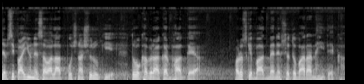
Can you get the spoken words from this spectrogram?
जब सिपाहियों ने सवालात पूछना शुरू किए तो वो घबरा कर भाग गया, और उसके बाद मैंने उसे दोबारा नहीं देखा।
